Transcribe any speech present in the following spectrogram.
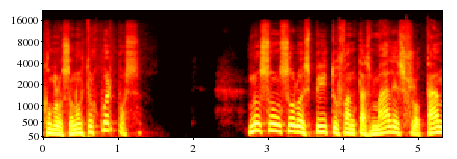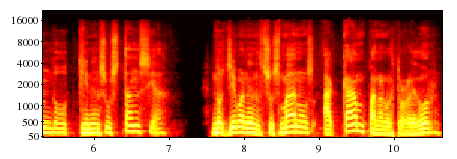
como lo son nuestros cuerpos. No son solo espíritus fantasmales flotando, tienen sustancia. Nos llevan en sus manos, acampan a nuestro alrededor.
